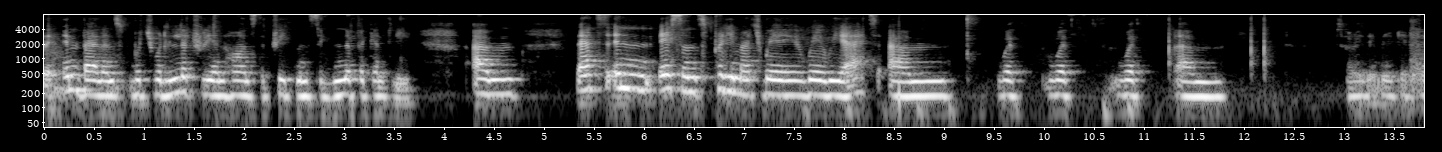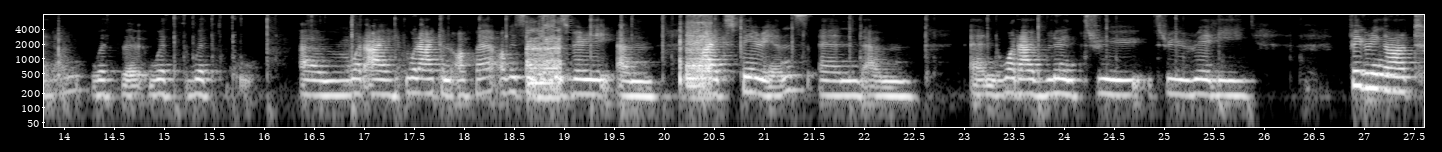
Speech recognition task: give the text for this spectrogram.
the imbalance, which would literally enhance the treatment significantly. Um, that's in essence pretty much where, where we're at um, with, with, with um, sorry, let me get that on with the with with um, what I what I can offer. Obviously, this is very um, my experience and um, and what I've learned through through really figuring out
